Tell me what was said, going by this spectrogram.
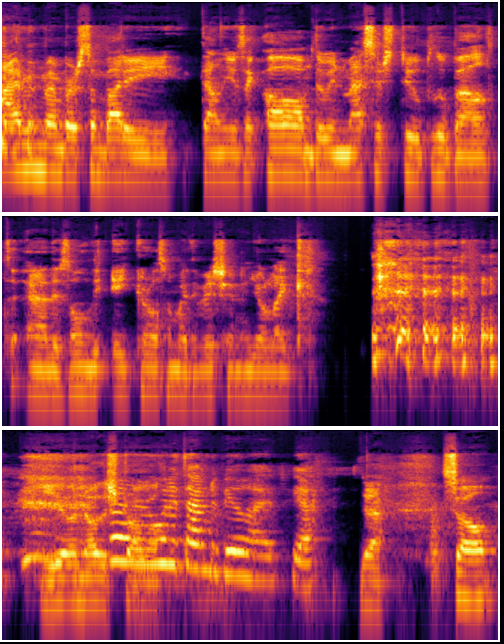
I remember somebody telling you it's like, oh, I'm doing Masters 2 blue belt and there's only eight girls in my division. And you're like, you know the struggle. Oh, what a time to be alive. Yeah. Yeah. So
